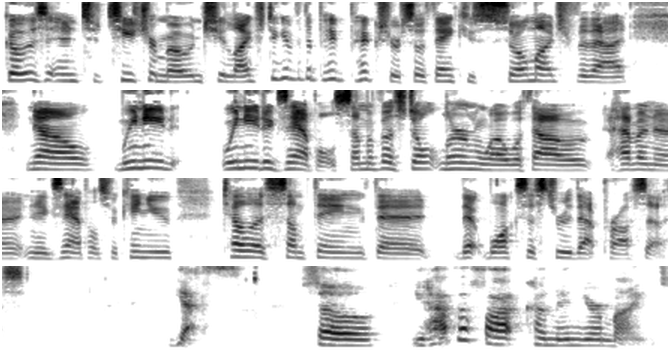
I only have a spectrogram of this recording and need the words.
goes into teacher mode and she likes to give the big picture. So thank you so much for that. Now, we need we need examples. Some of us don't learn well without having a, an example. So can you tell us something that that walks us through that process? Yes. So you have a thought come in your mind.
